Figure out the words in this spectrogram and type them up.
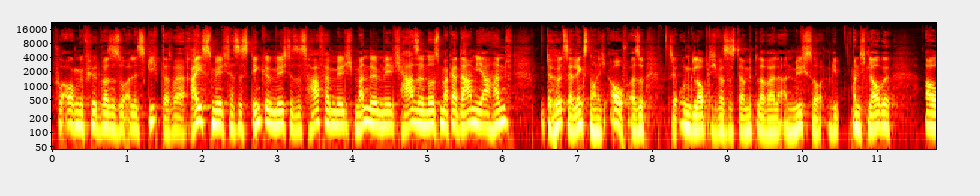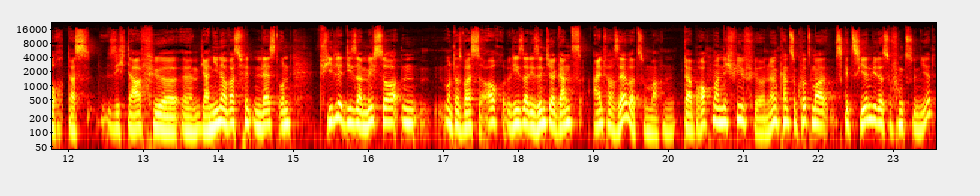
vor Augen geführt, was es so alles gibt. Das war Reismilch, das ist Dinkelmilch, das ist Hafermilch, Mandelmilch, Haselnuss, Macadamia, Hanf. Da hört es ja längst noch nicht auf. Also sehr unglaublich, was es da mittlerweile an Milchsorten gibt. Und ich glaube, auch, dass sich dafür ähm, Janina was finden lässt. Und viele dieser Milchsorten, und das weißt du auch, Lisa, die sind ja ganz einfach selber zu machen. Da braucht man nicht viel für. Ne? Kannst du kurz mal skizzieren, wie das so funktioniert?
